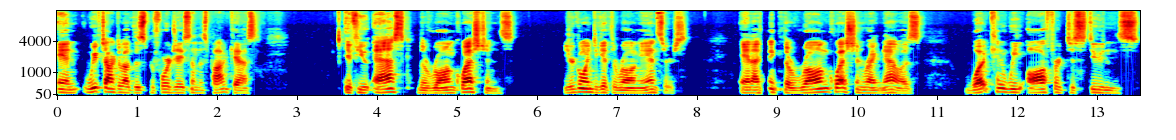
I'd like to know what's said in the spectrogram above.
And we've talked about this before, Jason, on this podcast. If you ask the wrong questions, you're going to get the wrong answers. And I think the wrong question right now is what can we offer to students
